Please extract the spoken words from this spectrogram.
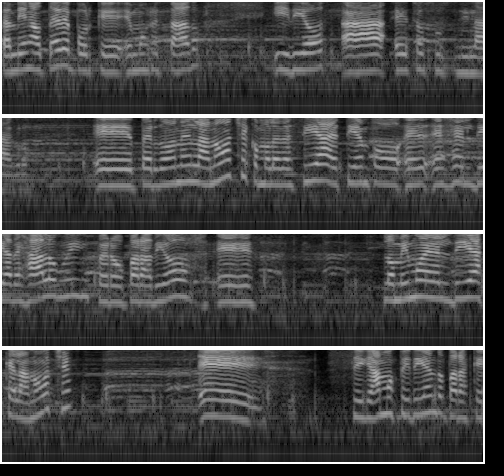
también a ustedes porque hemos rezado y Dios ha hecho sus milagros. Eh, perdonen la noche, como les decía, el tiempo es, el día de Halloween, pero para Dios es lo mismo el día que la noche. Eh, sigamos pidiendo para que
